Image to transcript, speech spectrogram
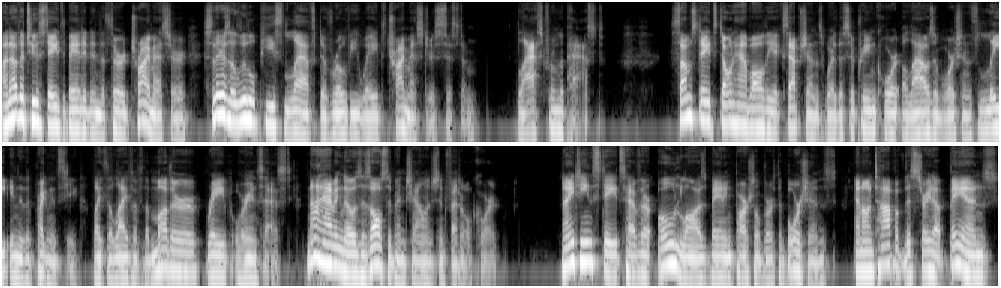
Another two states banned it in the third trimester, so there's a little piece left of Roe v. Wade's trimesters system. Blast from the past. Some states don't have all the exceptions where the Supreme Court allows abortions late into the pregnancy, like the life of the mother, rape, or incest. Not having those has also been challenged in federal court. 19 states have their own laws banning partial birth abortions, and on top of the straight up bans,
